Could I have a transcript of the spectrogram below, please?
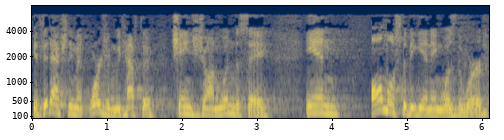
If it actually meant origin, we'd have to change John 1 to say, in almost the beginning was the Word,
